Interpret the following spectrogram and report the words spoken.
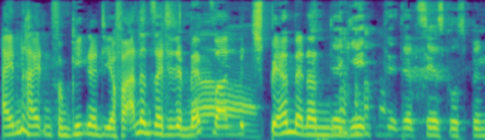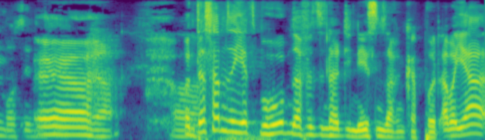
Einheiten vom Gegner, die auf der anderen Seite der Map Ah. waren, mit Sperrmännern. Der, der, der CSGO Spinbot. den- äh, ja. Und das haben sie jetzt behoben, dafür sind halt die nächsten Sachen kaputt. Aber ja,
